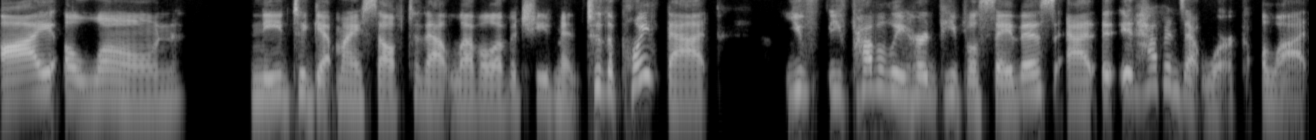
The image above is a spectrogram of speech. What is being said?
I alone need to get myself to that level of achievement to the point that you've you've probably heard people say this at it happens at work a lot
